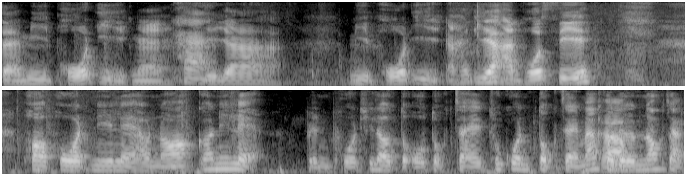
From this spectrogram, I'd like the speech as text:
แต่มีโพสต์อีกไงค่ะ พี่ย่ามีโพสต์อีกอะให้พี่ย่าอ่านโพสต์ซิพ อโพสต์นี้แล้วเนาะก็นี่แหละ เป็นโพสต์ที่เราตกอกตกใจ ทุกคนตกใจมากกว่าเดิมนอกจาก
